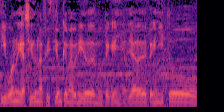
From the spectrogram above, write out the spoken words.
y bueno, y ha sido una afición que me ha venido desde muy pequeño. Ya desde pequeñito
